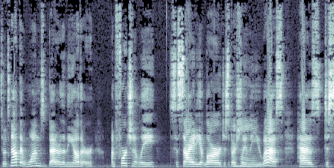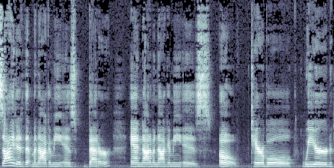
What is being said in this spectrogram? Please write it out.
So it's not that one's better than the other. Unfortunately, society at large, especially in the US, has decided that monogamy is better and non monogamy is, oh, terrible, weird,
